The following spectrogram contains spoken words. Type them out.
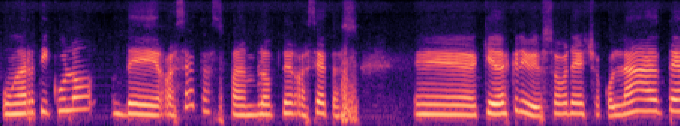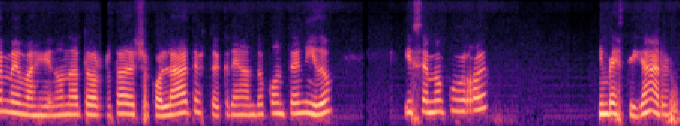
un artículo de recetas para un blog de recetas. Eh, quiero escribir sobre chocolate, me imagino una torta de chocolate, estoy creando contenido y se me ocurre investigar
